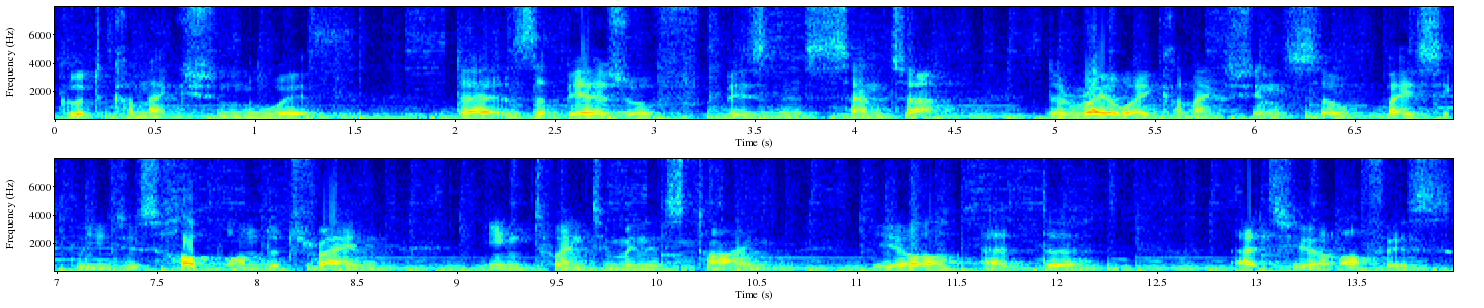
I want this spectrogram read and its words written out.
good connection with the Zabierzów business center, the railway connection. So basically you just hop on the train in 20 minutes time, you're at, the, at your office.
